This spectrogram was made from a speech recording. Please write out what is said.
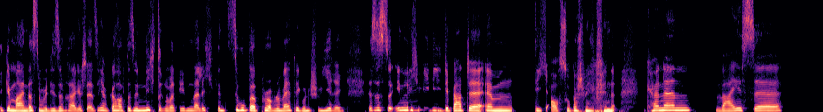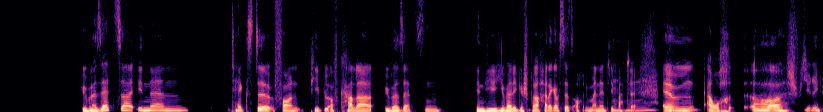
gemein, dass du mir diese Frage stellst. Ich habe gehofft, dass wir nicht drüber reden, weil ich finde es super problematisch und schwierig. Das ist so ähnlich mhm. wie die Debatte, ähm, die ich auch super schwierig finde. Können weiße ÜbersetzerInnen Texte von People of Color übersetzen in die jeweilige Sprache. Da gab es jetzt auch immer eine Debatte. Mhm. Ähm, mhm. auch oh, schwierig.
